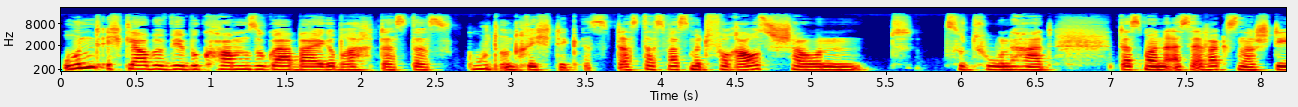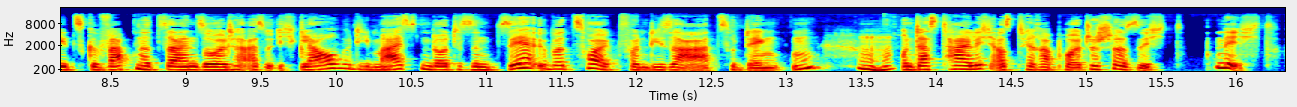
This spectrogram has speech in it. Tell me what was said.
Und ich glaube, wir bekommen sogar beigebracht, dass das gut und richtig ist, dass das was mit vorausschauend zu tun hat, dass man als Erwachsener stets gewappnet sein sollte. Also ich glaube, die meisten Leute sind sehr überzeugt von dieser Art zu denken. Mhm. Und das teile ich aus therapeutischer Sicht nicht.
